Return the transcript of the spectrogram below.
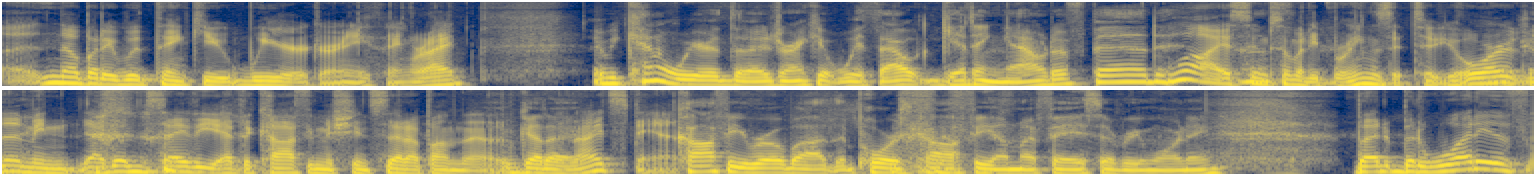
uh, nobody would think you weird or anything, right? It'd be kind of weird that I drank it without getting out of bed. Well, I assume somebody brings it to you. Or, okay. I mean, I didn't say that you had the coffee machine set up on the, I've got a nightstand. Coffee robot that pours coffee on my face every morning. But but what if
